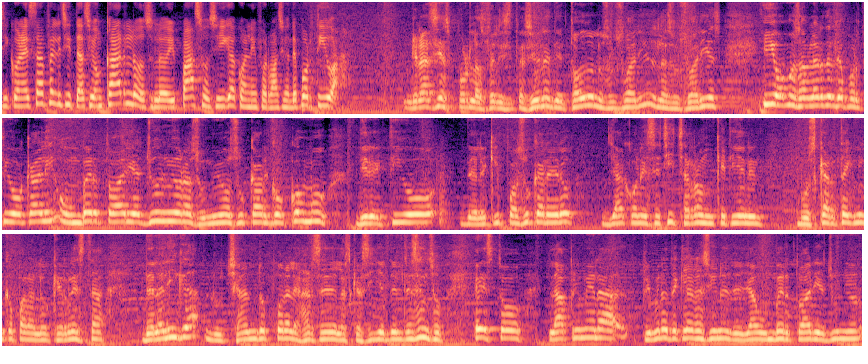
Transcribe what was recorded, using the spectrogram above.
Y con esta felicitación, Carlos, le doy paso, siga con la información deportiva. Gracias por las felicitaciones de todos los usuarios, las usuarias. Y vamos a hablar del Deportivo Cali. Humberto Arias Jr. asumió su cargo como directivo del equipo azucarero, ya con ese chicharrón que tienen, buscar técnico para lo que resta de la liga, luchando por alejarse de las casillas del descenso. Esto, la primera, primeras declaraciones de ya Humberto Arias Jr.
